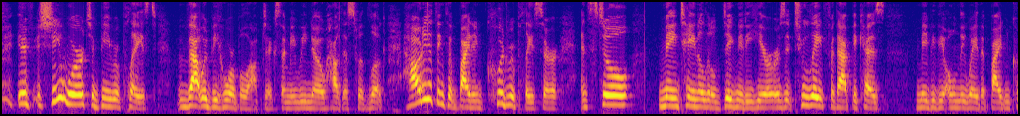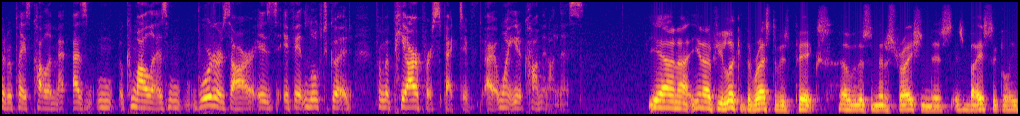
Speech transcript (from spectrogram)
if she were to be replaced, that would be horrible optics. I mean, we know how this would look. How do you think that Biden could replace her and still maintain a little dignity here, or is it too late for that because maybe the only way that Biden could replace as, Kamala as border czar is if it looked good from a PR perspective? I want you to comment on this. Yeah, and I, you know, if you look at the rest of his picks over this administration, it's, it's basically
